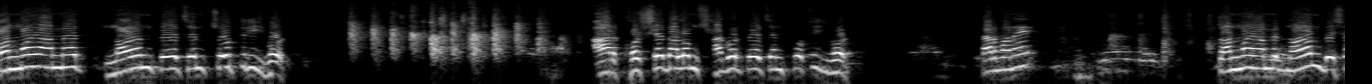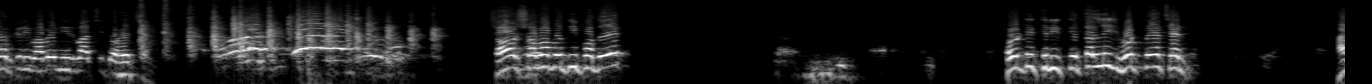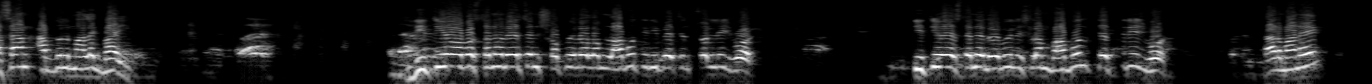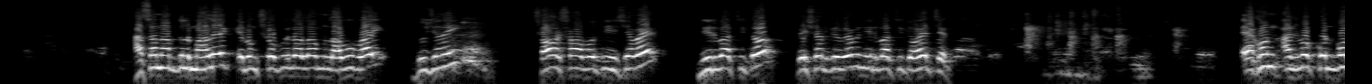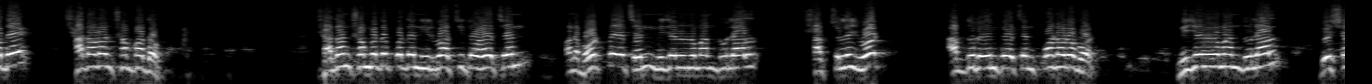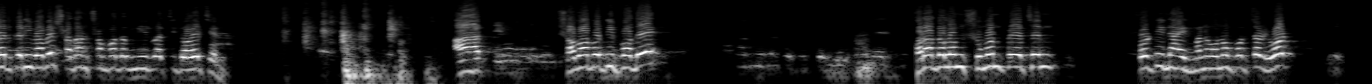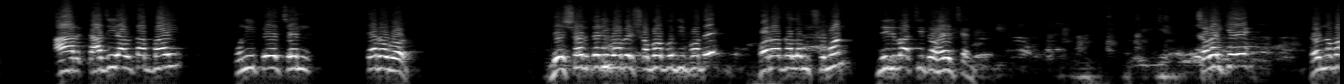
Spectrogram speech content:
তন্ময় আহমেদ নয়ন পেয়েছেন চৌত্রিশ ভোট। আর খোরশেদ আলম সাগর পেয়েছেন পঁচিশ ভোট। তার মানে তন্ময় আহমেদ নয়ন বেসরকারি ভাবে নির্বাচিত হয়েছেন। সহসভাপতি পদে ফোরটি থ্রি তেতাল্লিশ ভোট পেয়েছেন হাসান আব্দুল মালেক ভাই। দ্বিতীয় অবস্থানে রয়েছেন শফিউল আলম লাবু, তিনি পেয়েছেন চল্লিশ ভোট। তৃতীয় স্থানে রবিউল ইসলাম বাবুল, তেত্রিশ ভোট। তার মানে হাসান আব্দুল মালেক এবং শফিউল আলম লাবু ভাই দুজনেই সহসভাপতি হিসেবে নির্বাচিত, বেসরকারিভাবে নির্বাচিত হয়েছেন। এখন আসব কোন পদে? সাধারণ সম্পাদক। সাধারণ সম্পাদক পদে নির্বাচিত হয়েছেন মানে ভোট পেয়েছেন মিজানুর রহমান দুলাল সাতচল্লিশ ভোট, আব্দুর রহিম পেয়েছেন পনেরো ভোট। মিজানুর রহমান দুলাল বেসরকারি ভাবে সাধারণ সম্পাদক নির্বাচিত হয়েছেন। আর সভাপতি পদে ফরাদ আলম সুমন পেয়েছেন ফোরটি নাইন মানে উনপঞ্চাশ ভোট। আর কাজী আলতাফ ভাই, উনি পেয়েছেন তেরো ভোট। বেসরকারি ভাবে সভাপতি পদে ফরাদ আলম সুমন নির্বাচিত হয়েছেন। সবাইকে ধন্যবাদ।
